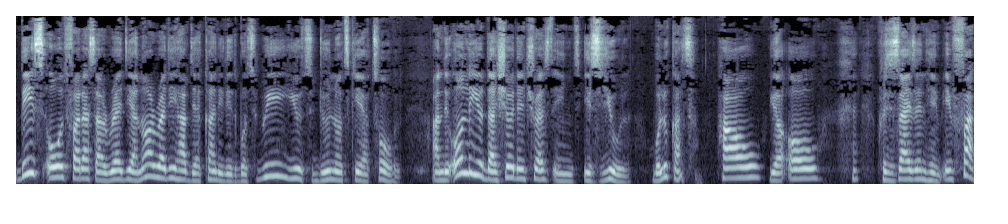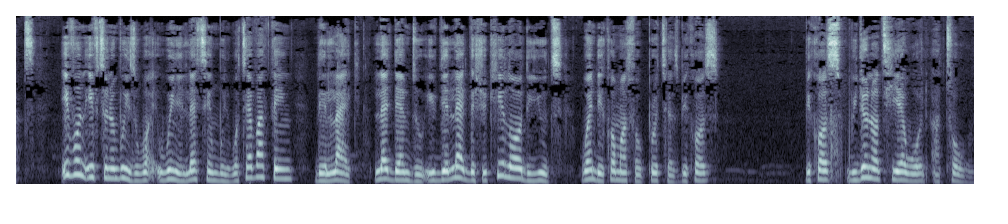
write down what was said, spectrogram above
These old fathers are ready and already have their candidate, but we youths do not care at all. And the only you that showed interest in is Yul. But look at how you're all criticizing him. In fact, even if Tinubu is winning, let him win. Whatever thing they like, let them do. If they like, they should kill all the youths when they come out for protest because because we do not hear word at all.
